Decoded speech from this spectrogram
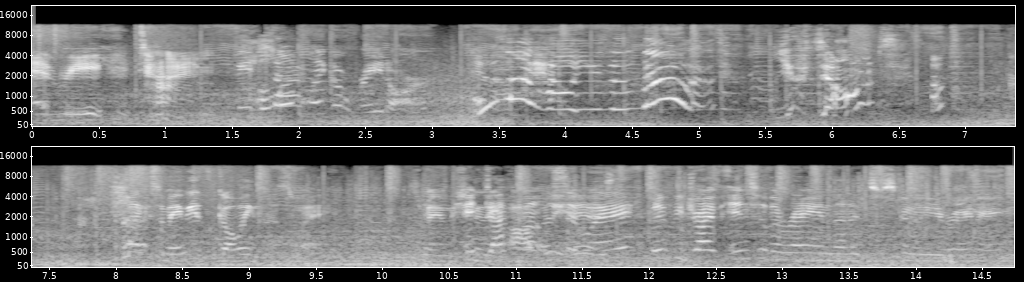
every time. Hold on like a radar. Who the hell uses those? You don't? Like, so maybe it's going this way. So maybe we should It definitely is. way. But if we drive into the rain, then it's just gonna be raining.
